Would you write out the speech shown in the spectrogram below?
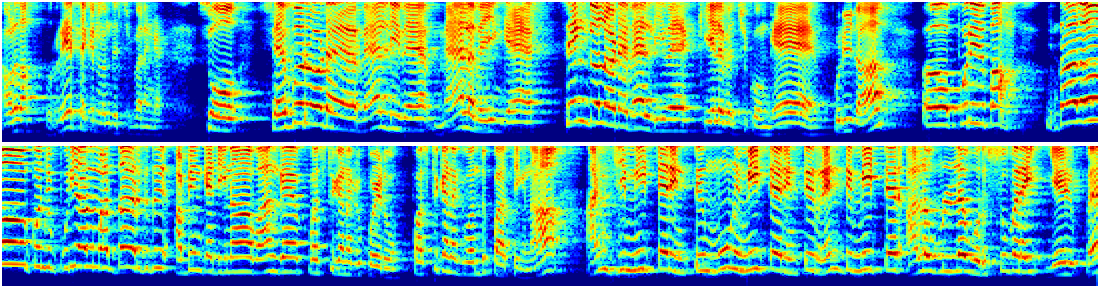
அவ்வளோதான் ஒரே செகண்ட் வந்துருச்சு பாருங்க. ஸோ செவரோட வேல்யூவை மேலே வைங்க. செங்கலோட வேல்யூவை கீழே வச்சுக்கோங்க. புரியுதா? ஓ, புரியுதுப்பா. இருந்தாலும் கொஞ்சம் புரியாத மாதிரி தான் இருக்குது அப்படின்னு கேட்டிங்கன்னா வாங்க ஃபர்ஸ்ட் கணக்கு போயிடுவோம். ஃபர்ஸ்ட் கணக்கு வந்து பார்த்தீங்கன்னா அஞ்சு மீட்டர் இன்ட்டு மூணு மீட்டர் இன்ட்டு ரெண்டு மீட்டர் அளவுள்ள ஒரு சுவரை எழுப்ப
